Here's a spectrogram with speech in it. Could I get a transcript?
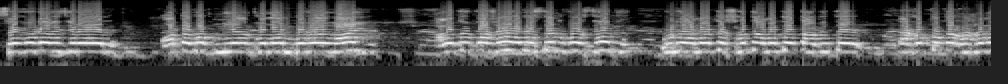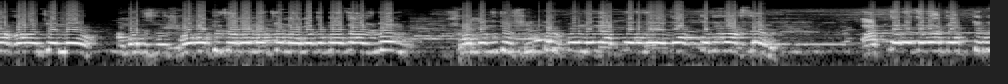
সেক্রেটারি জেনারেল অধ্যাপক মিয়া গোলাম গোলাম ভাই আমাদের পাশে অবস্থান করছেন। উনি আমাদের সাথে আমাদের দাবিতে একত্রতা ঘোষণা করার জন্য আমাদের সাথে জানানোর জন্য আমাদের মাঝে আসবেন। সম্মানিত শিক্ষক মন্ডলী আপনারা যারা বক্তব্য রাখছেন আপনারা যারা বক্তব্য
